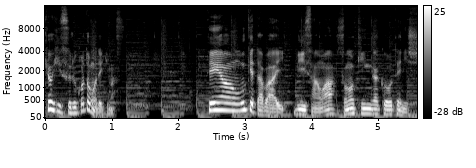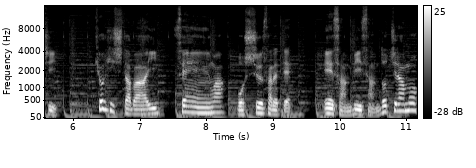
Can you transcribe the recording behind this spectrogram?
拒否することもできます。提案を受けた場合、B さんはその金額を手にし、拒否した場合、1000円は没収されて、A さん、B さんどちらも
